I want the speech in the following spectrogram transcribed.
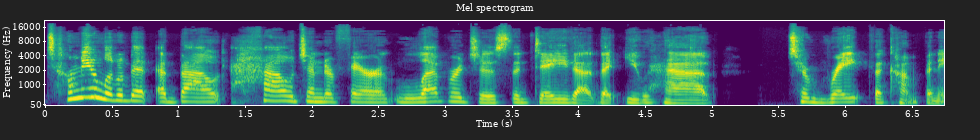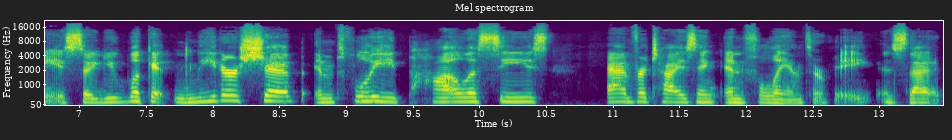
tell me a little bit about how Gender Fair leverages the data that you have to rate the companies. So you look at leadership, employee policies, advertising, and philanthropy. Is that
